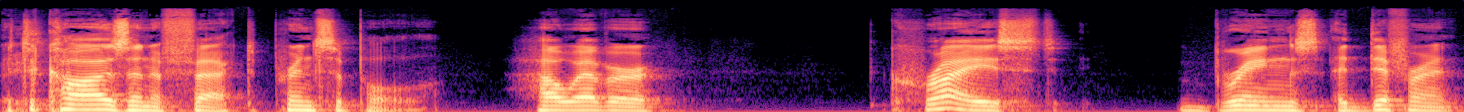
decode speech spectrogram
It's a cause and effect principle. However, Christ brings a different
